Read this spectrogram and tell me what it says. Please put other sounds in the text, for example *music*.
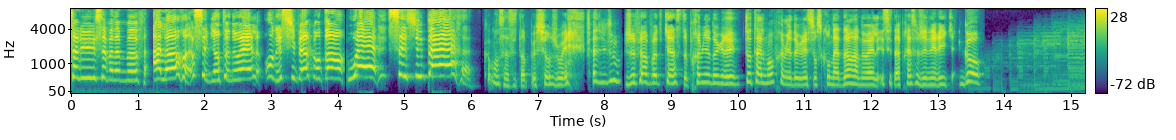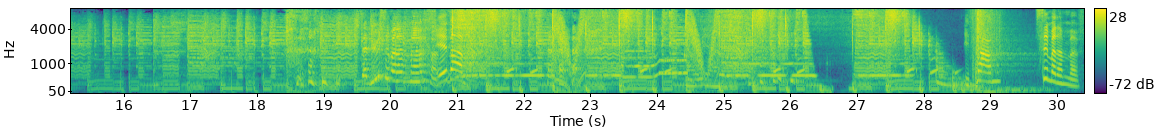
Salut, c'est Madame Meuf. Alors, c'est bientôt Noël. On est super contents. Ouais, c'est super. Comment ça, c'est un peu surjoué *laughs* Pas du tout. Je fais un podcast premier degré, totalement premier degré sur ce qu'on adore à Noël. Et c'est après ce générique. Go *laughs* Salut, c'est Madame Meuf. Et bam Et bam c'est Madame Meuf.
